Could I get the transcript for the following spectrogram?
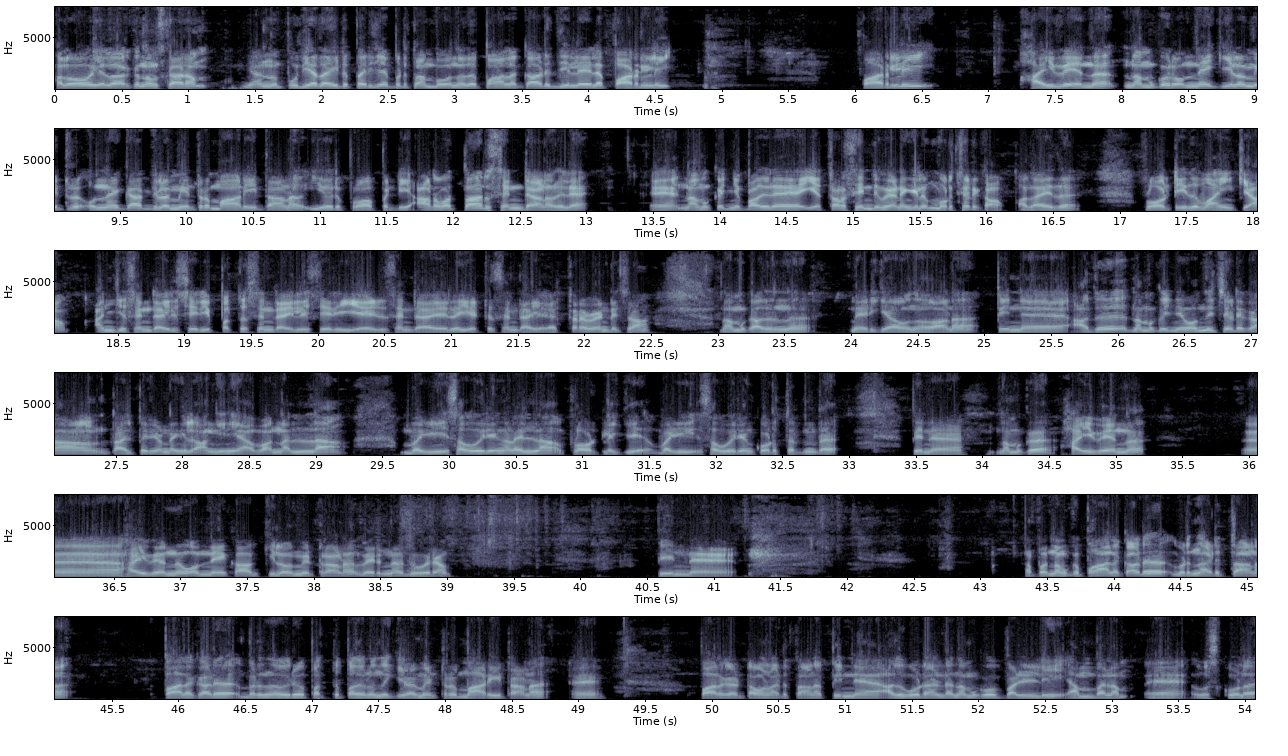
Hello എല്ലാവർക്കും നമസ്കാരം. ഞാൻ പുതിയതായിട്ട് പരിചയപ്പെടുത്താൻ പോകുന്നത് പാലക്കാട് ജില്ലയിലെ പർളി പർളി ഹൈവേ എന്ന് നമുക്കൊരു ഒന്നേ കിലോമീറ്റർ ഒന്നേക്കാൽ കിലോമീറ്റർ മാറിയിട്ടാണ് ഈ ഒരു പ്രോപ്പർട്ടി. അറുപത്താറ് സെന്റാണ് അതിൽ നമുക്ക് ഇനിയിപ്പോൾ അതിൽ എത്ര സെന്റ് വേണമെങ്കിലും മുറിച്ചെടുക്കാം. അതായത് ഫ്ലോട്ട് ചെയ്ത് വാങ്ങിക്കാം. അഞ്ച് സെന്റായാലും ശരി പത്ത് സെന്റായാലും ശരി ഏഴ് സെന്റായാലും എട്ട് സെന്റായാലും എത്ര വേണ്ടിച്ചാൽ നമുക്കതിൽ നിന്ന് മേടിക്കാവുന്നതാണ്. പിന്നെ അത് നമുക്ക് ഇനി ഒന്നിച്ചെടുക്കാൻ താല്പര്യമുണ്ടെങ്കിൽ അങ്ങനെയാവാം. നല്ല വഴി സൗകര്യങ്ങളെല്ലാം പ്ലോട്ടിലേക്ക് വഴി സൗകര്യം കൊടുത്തിട്ടുണ്ട്. പിന്നെ നമുക്ക് ഹൈവേ നിന്ന് ഹൈവേ നിന്ന് ഒന്നേക്കാൽ കിലോമീറ്ററാണ് വരുന്ന ദൂരം. പിന്നെ അപ്പോൾ നമുക്ക് പാലക്കാട് ഇവിടുന്ന് അടുത്താണ്. പാലക്കാട് ഇവിടുന്ന് ഒരു പത്ത് പതിനൊന്ന് കിലോമീറ്റർ മാറിയിട്ടാണ് പാലക്കാട് ടൗൺ അടുത്താണ്. പിന്നെ അതുകൂടാണ്ട് നമുക്ക് പള്ളി അമ്പലം സ്കൂൾ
